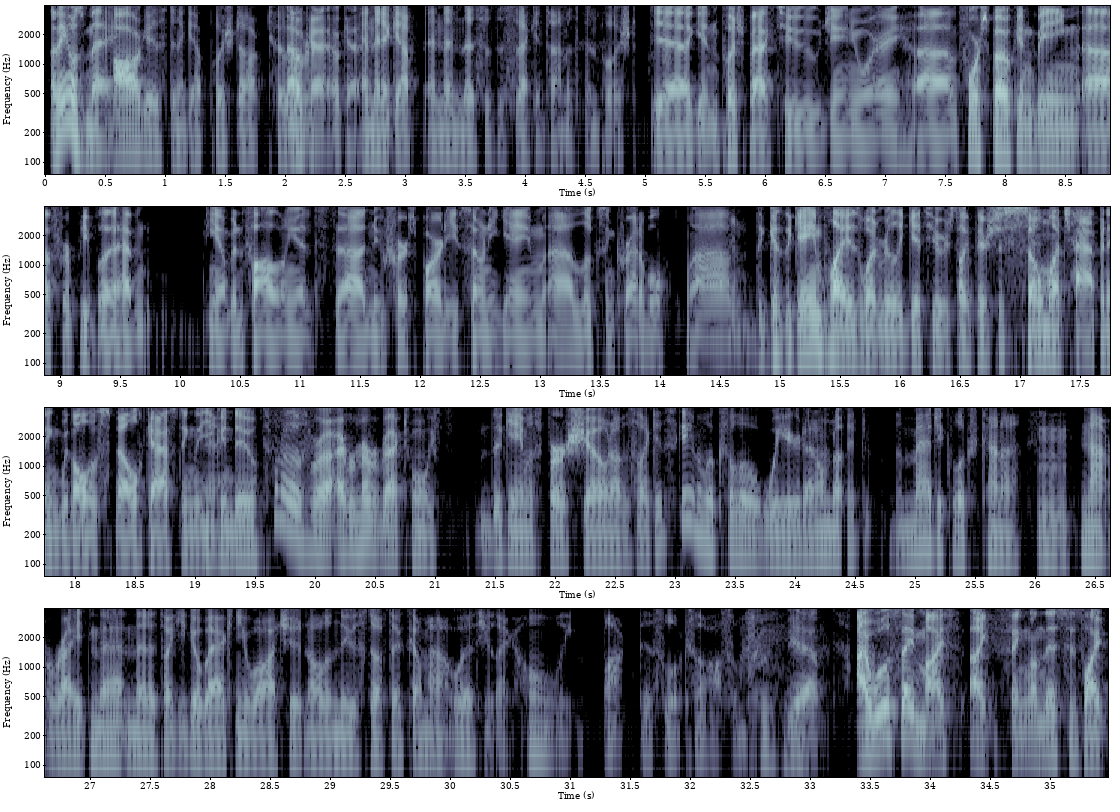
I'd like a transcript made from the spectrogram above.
I think it was May. August and it got pushed to October. Okay, okay. And then it got, and then this is the second time it's been pushed. Yeah, getting pushed back to January. Uh, Forspoken being uh, for people that haven't you know been following it, it's a new first party Sony game. Uh, looks incredible um, because the gameplay is what really gets you. It's like there's just so much happening with all the spell casting that you can do. It's one of those where I remember back to when we f- the game was first shown. I was like, this game looks a little weird. I don't know. It, the magic looks kind of Mhm. not right in that. And then it's like you go back and you watch it and all the new stuff they come out with. You're like, holy fuck, this looks awesome. Yeah. I will say my like thing on this is like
